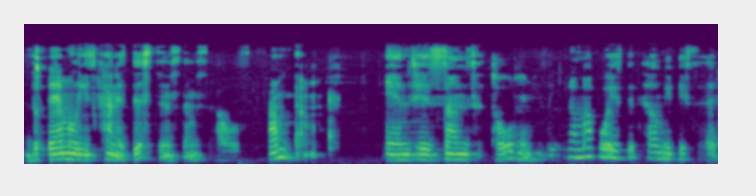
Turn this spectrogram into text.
the families kind of distance themselves from them. And his sons told him, you know, my boys did tell me, they said,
